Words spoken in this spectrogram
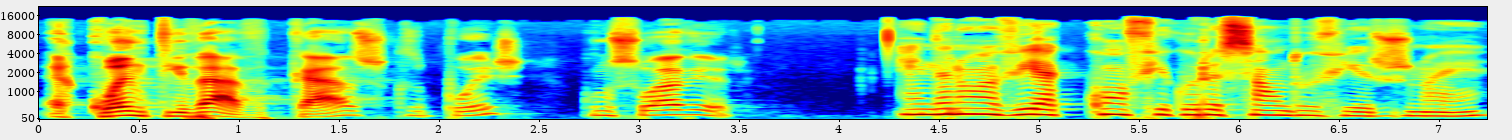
a quantidade de casos que depois começou a haver. Ainda não havia a configuração do vírus, não é?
